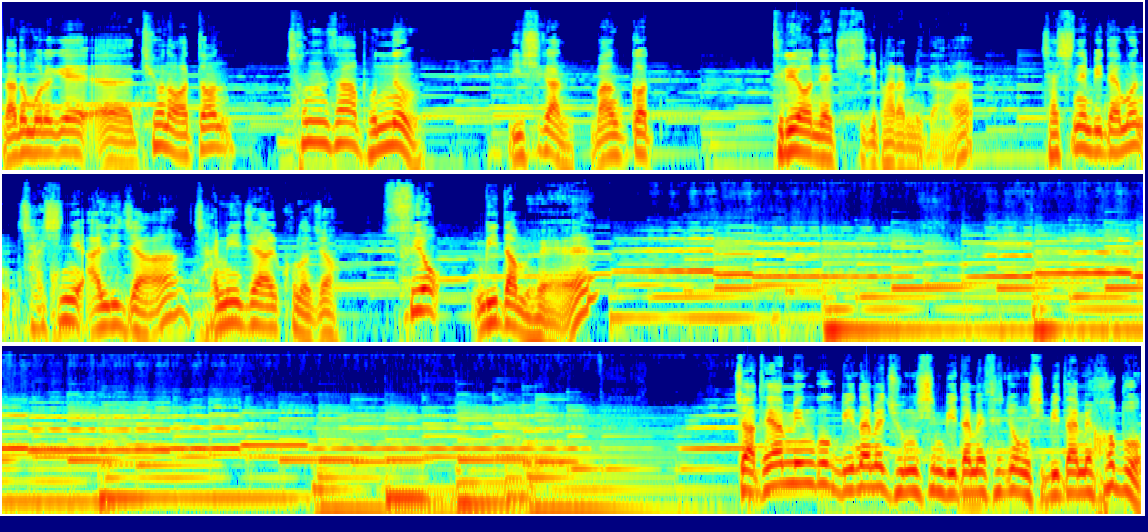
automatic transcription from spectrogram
나도 모르게 에, 튀어나왔던 천사 본능, 이 시간 마음껏 들여내 주시기 바랍니다. 자신의 미담은 자신이 알리자 잠이 잘 코너죠. 수요 미담회. 자, 대한민국 미담의 중심, 미담의 세종시, 미담의 허브,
